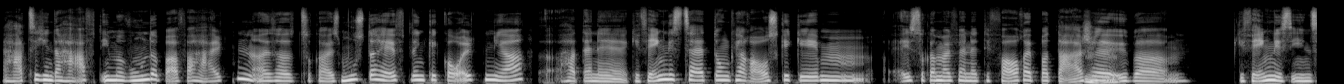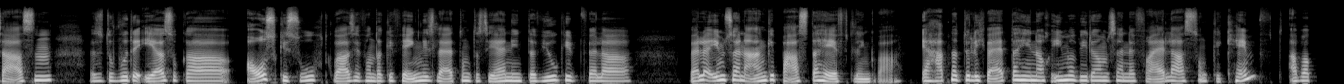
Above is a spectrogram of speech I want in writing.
Er hat sich in der Haft immer wunderbar verhalten, also sogar als Musterhäftling gegolten, ja, hat eine Gefängniszeitung herausgegeben, er ist sogar mal für eine TV-Reportage mhm. über Gefängnisinsassen. Also da wurde er sogar ausgesucht quasi von der Gefängnisleitung, dass er ein Interview gibt, weil er weil er eben so ein angepasster Häftling war. Er hat natürlich weiterhin auch immer wieder um seine Freilassung gekämpft, aber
